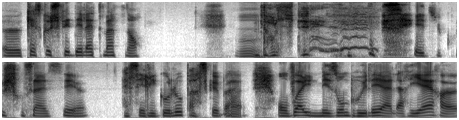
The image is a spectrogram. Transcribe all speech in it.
Euh, Qu'est-ce que je fais des lettres maintenant? Hmm. dans l'idée. et du coup, je trouve ça assez, euh, assez rigolo parce que bah, on voit une maison brûlée à l'arrière euh,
